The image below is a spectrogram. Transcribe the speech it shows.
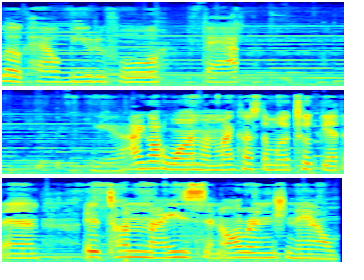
Look how beautiful that. Yeah, I got one when my customer took it and it turned nice and orange now.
